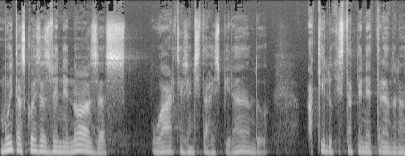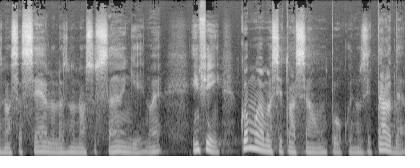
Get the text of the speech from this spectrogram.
muitas coisas venenosas, o ar que a gente está respirando, aquilo que está penetrando nas nossas células, no nosso sangue, não é? Enfim, como é uma situação um pouco inusitada,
